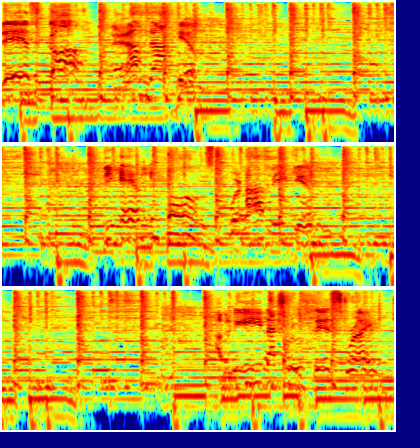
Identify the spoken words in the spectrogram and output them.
There's a God, and I'm not him. The end informs where I begin. I believe that truth is strange.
